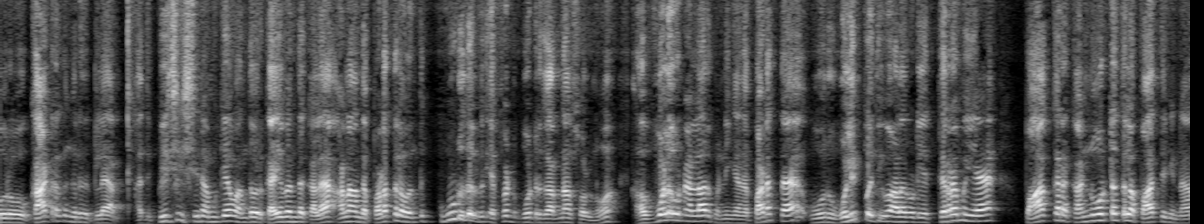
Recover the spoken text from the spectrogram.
ஒரு காட்டுறதுங்கிறது இருக்குல்ல அது பி சி ஸ்ரீராமுக்கே வந்த ஒரு கைவந்த கலை. ஆனால் அந்த படத்தில் வந்து கூடுதல் எஃபர்ட் போட்டிருக்காருன்னு தான் சொல்லணும். அவ்வளவு நல்லா இருக்கும். நீங்கள் அந்த படத்தை ஒரு ஒளிப்பதிவாளருடைய திறமையை பார்க்குற கண்ணோட்டத்துல பாத்தீங்கன்னா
